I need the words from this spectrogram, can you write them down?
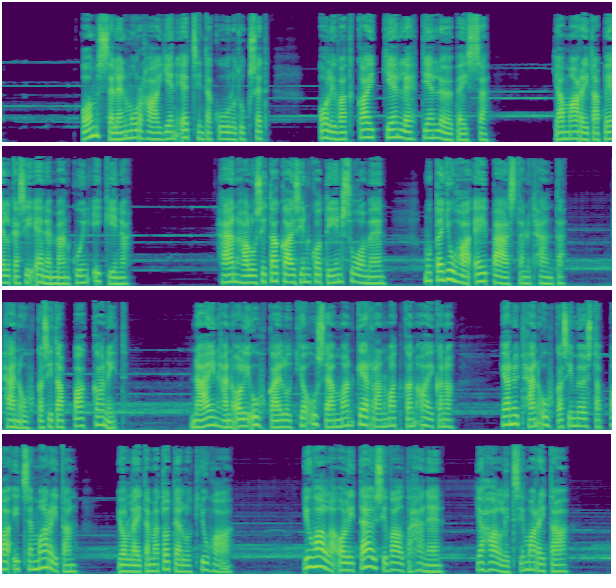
Omselen murhaajien etsintäkuulutukset olivat kaikkien lehtien lööpeissä – ja Marita pelkäsi enemmän kuin ikinä. Hän halusi takaisin kotiin Suomeen, mutta Juha ei päästänyt häntä. Hän uhkasi tappaa kanit. Näin hän oli uhkailut jo useamman kerran matkan aikana, ja nyt hän uhkasi myös tappaa itse Maritan, jollei tämä totellut Juhaa. Juhalla oli täysi valta häneen ja hallitsi Maritaa,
